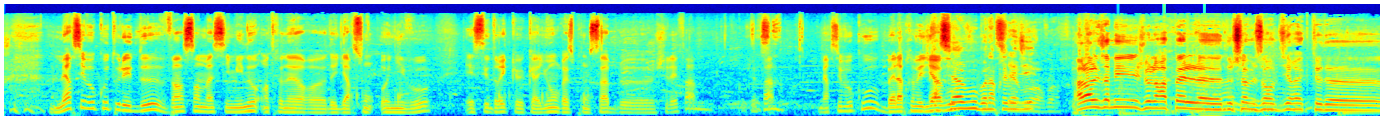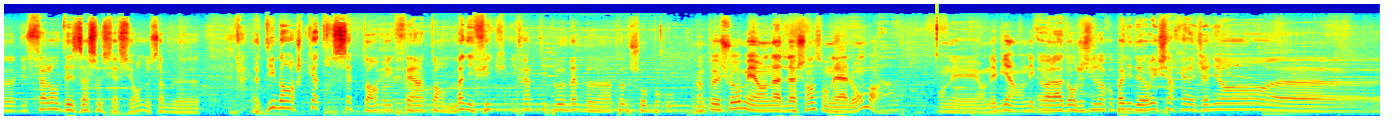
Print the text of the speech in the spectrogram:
Merci beaucoup tous les deux, Vincent Massimino, entraîneur euh, des garçons haut niveau, et Cédric Caillon, responsable. Chez les femmes. Merci beaucoup, bel après-midi Merci à à vous. vous, bon après-midi. Alors les amis, je le rappelle, euh, nous sommes en direct de- du Salon des associations. Nous sommes le dimanche 4 septembre. Il fait un temps magnifique. Il fait un petit peu même euh, un peu chaud, beaucoup. Un peu chaud, mais on a de la chance, on est à l'ombre. On est, on est bien, on est Et bien. voilà, donc je suis en compagnie de Richard Kaledjanian, euh,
